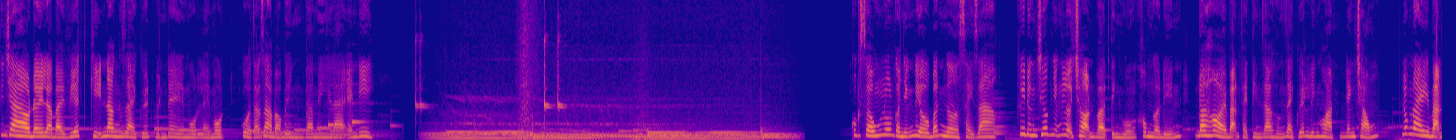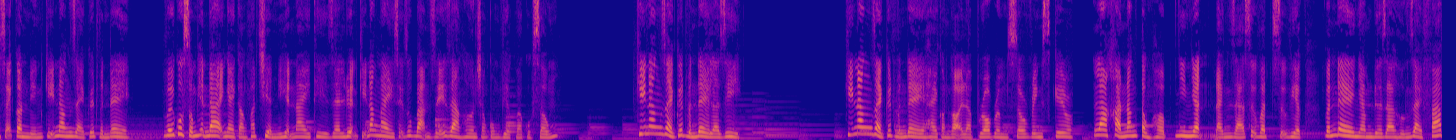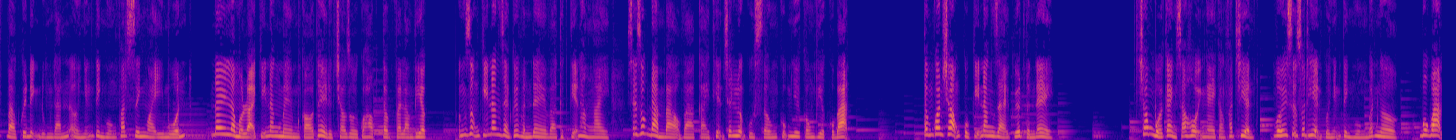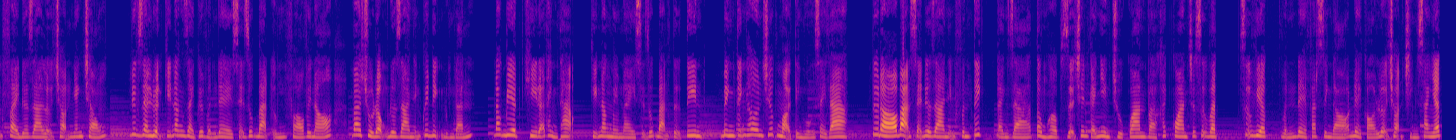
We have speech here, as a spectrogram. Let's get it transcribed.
Xin chào, đây là bài viết Kỹ năng giải quyết vấn đề 101 của tác giả Bảo Bình và mình là Andy. Cuộc sống luôn có những điều bất ngờ xảy ra. Khi đứng trước những lựa chọn và tình huống không ngờ đến, đòi hỏi bạn phải tìm ra hướng giải quyết linh hoạt, nhanh chóng. Lúc này bạn sẽ cần đến kỹ năng giải quyết vấn đề. Với cuộc sống hiện đại ngày càng phát triển như hiện nay thì rèn luyện kỹ năng này sẽ giúp bạn dễ dàng hơn trong công việc và cuộc sống. Kỹ năng giải quyết vấn đề là gì? Kỹ năng giải quyết vấn đề hay còn gọi là problem solving skill là khả năng tổng hợp, nhìn nhận, đánh giá sự vật, sự việc, vấn đề nhằm đưa ra hướng giải pháp và quyết định đúng đắn ở những tình huống phát sinh ngoài ý muốn. Đây là một loại kỹ năng mềm có thể được trao dồi qua học tập và làm việc. Ứng dụng kỹ năng giải quyết vấn đề và thực tiễn hàng ngày sẽ giúp đảm bảo và cải thiện chất lượng cuộc sống cũng như công việc của bạn. Tầm quan trọng của kỹ năng giải quyết vấn đề Trong bối cảnh xã hội ngày càng phát triển, với sự xuất hiện của những tình huống bất ngờ, buộc bạn phải đưa ra lựa chọn nhanh chóng. Việc rèn luyện kỹ năng giải quyết vấn đề sẽ giúp bạn ứng phó với nó và chủ động đưa ra những quyết định đúng đắn. Đặc biệt khi đã thành thạo, kỹ năng mềm này sẽ giúp bạn tự tin, bình tĩnh hơn trước mọi tình huống xảy ra. Từ đó bạn sẽ đưa ra những phân tích, đánh giá tổng hợp dựa trên cái nhìn chủ quan và khách quan trước sự vật, sự việc, vấn đề phát sinh đó để có lựa chọn chính xác nhất.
